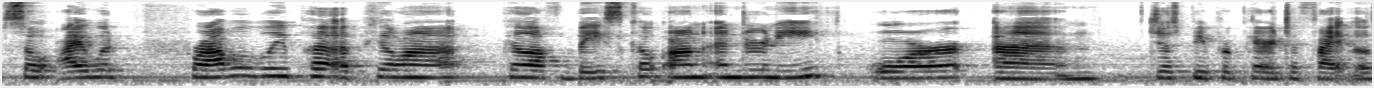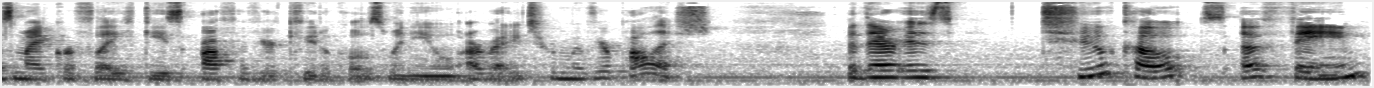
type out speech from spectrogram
so I would probably put a peel, on, peel off base coat on underneath or um, just be prepared to fight those micro flakies off of your cuticles when you are ready to remove your polish. But there is two coats of Fame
